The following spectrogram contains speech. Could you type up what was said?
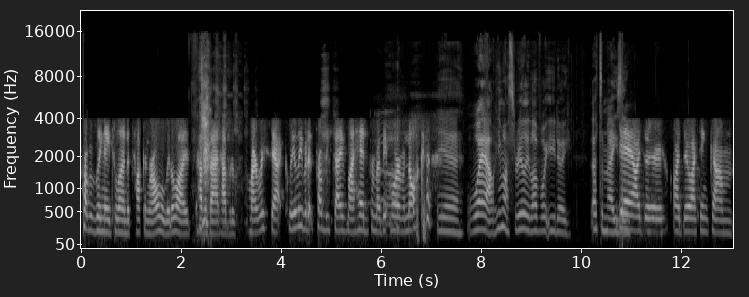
probably need to learn to tuck and roll a little. I have a bad habit of my wrist out clearly, but it's probably saved my head from a bit more of a knock. yeah. wow, you must really love what you do. That's amazing. Yeah, I do. I do. I think um,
